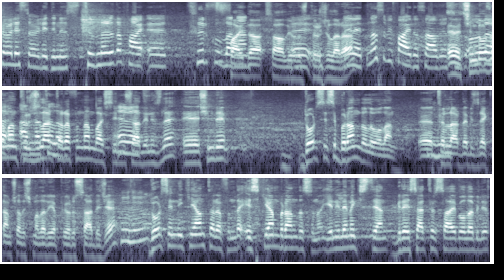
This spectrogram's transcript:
şöyle söylediniz, tırları da e, tır kullanan Fayda sağlıyoruz ee, tırcılara. Evet, nasıl bir fayda sağlıyorsunuz? Evet, şimdi Onu o zaman tırcılar anlatalım. tarafından başlayayım Evet. müsaadenizle. Ee, şimdi Dorsesi brandalı olan e, tırlarda biz reklam çalışmaları yapıyoruz sadece. Dorse'nin iki yan tarafında eskiyen brandasını yenilemek isteyen bireysel tır sahibi olabilir,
